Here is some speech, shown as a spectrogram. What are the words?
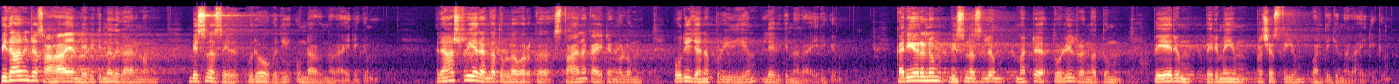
പിതാവിന്റെ സഹായം ലഭിക്കുന്നത് കാരണം ബിസിനസ്സിൽ പുരോഗതി ഉണ്ടാകുന്നതായിരിക്കും. രാഷ്ട്രീയ രംഗത്തുള്ളവർക്ക് സ്ഥാനക്കയറ്റങ്ങളും പൊതുജനപ്രീതിയും ലഭിക്കുന്നതായിരിക്കും. കരിയറിലും ബിസിനസ്സിലും മറ്റ് തൊഴിൽ രംഗത്തും പേരും പെരുമയും പ്രശസ്തിയും വർദ്ധിക്കുന്നതായിരിക്കും.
